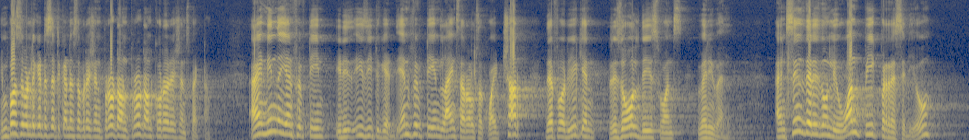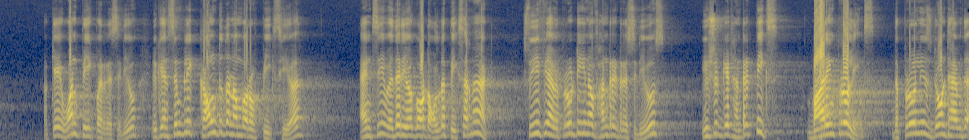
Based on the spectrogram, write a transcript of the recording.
Impossible to get a such kind of separation proton proton correlation spectrum. And in the N15 it is easy to get the N15 lines are also quite sharp therefore you can resolve these ones very well. And since there is only one peak per residue okay one peak per residue you can simply count the number of peaks here and see whether you have got all the peaks or not. So if you have a protein of 100 residues you should get 100 peaks barring prolines. The prolines do not have the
